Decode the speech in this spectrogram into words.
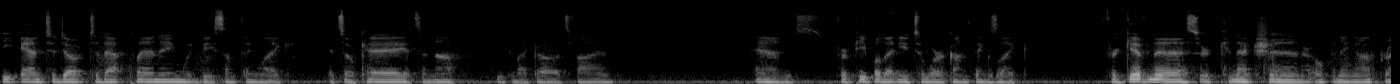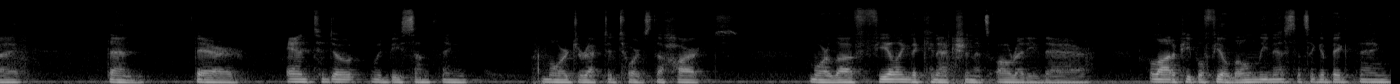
the antidote to that planning would be something like it's okay, it's enough, you can let go, it's fine. And for people that need to work on things like forgiveness or connection or opening up, right? Then their antidote would be something more directed towards the heart, more love, feeling the connection that's already there. A lot of people feel loneliness, that's like a big thing.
